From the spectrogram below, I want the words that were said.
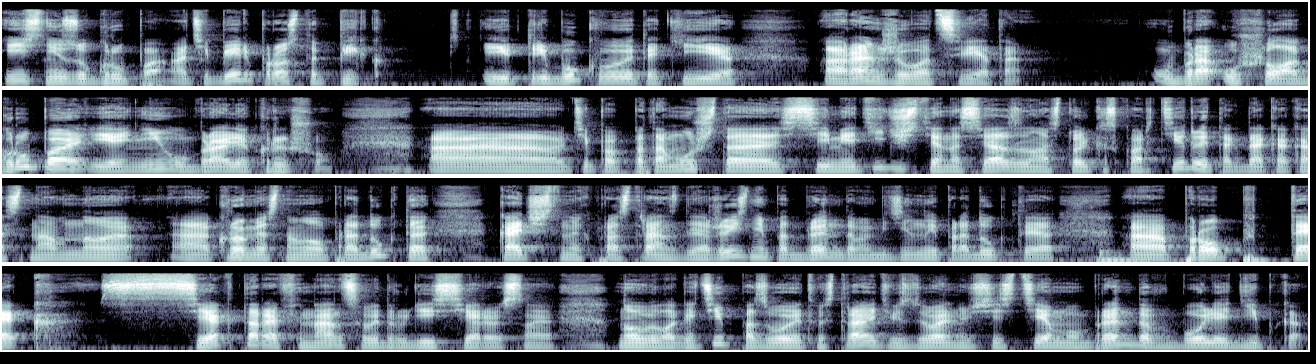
и снизу группа, а теперь просто пик. И три буквы такие оранжевого цвета. Убра... ушла группа, и они убрали крышу. А, типа, потому что семиотически она связана только с квартирой, тогда как основное, а, кроме основного продукта, качественных пространств для жизни под брендом объединены продукты а, PropTech сектора, финансовые и другие сервисные. Новый логотип позволит выстраивать визуальную систему брендов более гибко.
